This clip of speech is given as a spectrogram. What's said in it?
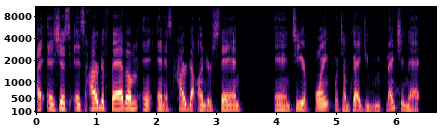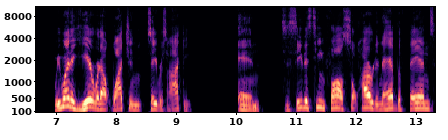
I, it's just it's hard to fathom and, and it's hard to understand. And to your point, which I'm glad you mentioned that we went a year without watching Sabres hockey, and to see this team fall so hard and to have the fans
